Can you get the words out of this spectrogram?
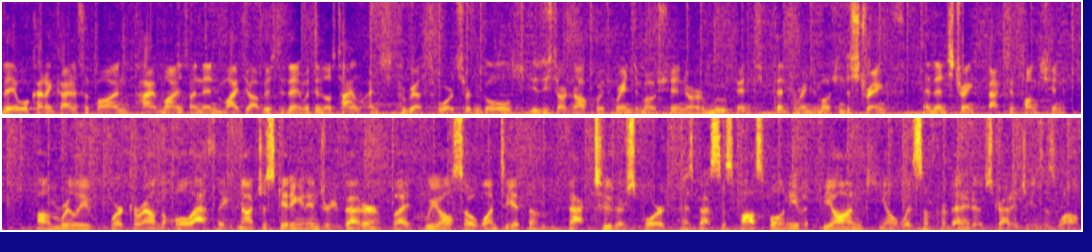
They will kind of guide us upon timelines, and then my job is to then, within those timelines, progress towards certain goals, usually starting off with range of motion or movement, then from range of motion to strength, and then strength back to function. Um, really work around the whole athlete, not just getting an injury better, but we also want to get them back to their sport as best as possible and even beyond, you know, with some preventative strategies as well.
